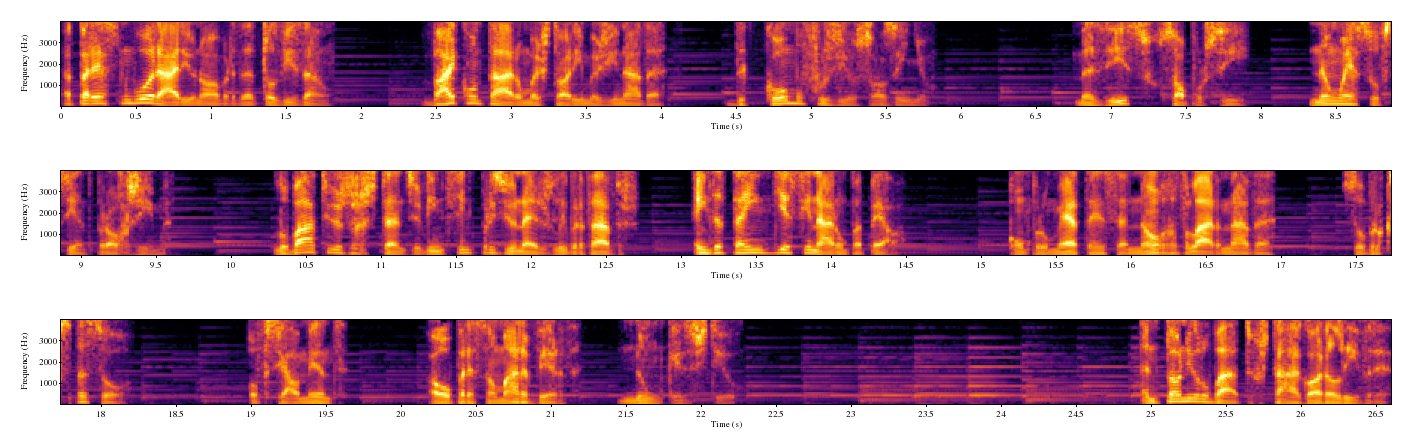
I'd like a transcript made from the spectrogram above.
aparece no horário nobre da televisão. Vai contar uma história imaginada de como fugiu sozinho. Mas isso, só por si, não é suficiente para o regime. Lobato e os restantes 25 prisioneiros libertados ainda têm de assinar um papel. Comprometem-se a não revelar nada sobre o que se passou. Oficialmente, a Operação Mar Verde nunca existiu. António Lobato está agora livre.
